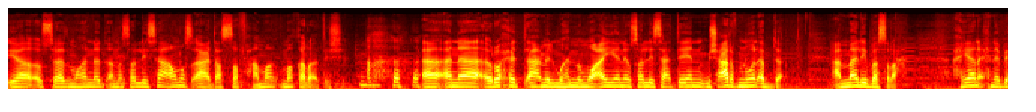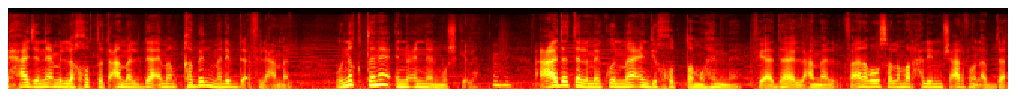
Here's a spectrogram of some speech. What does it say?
يا أستاذ مهند أنا صار لي ساعة ونص قاعد على الصفحة ما ما قرأت شيء آه، أنا رحت أعمل مهمة معينة وصار لي ساعتين مش عارف من وين أبدأ. عمالي بسرح. أحيانا إحنا بحاجة نعمل لخطة عمل دائما قبل ما نبدأ في العمل. ونقتنع إنه عندنا المشكلة. عادة لما يكون ما عندي خطة مهمة في أداء العمل فأنا بوصل لمرحلة مش عارف وين أبدأ.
